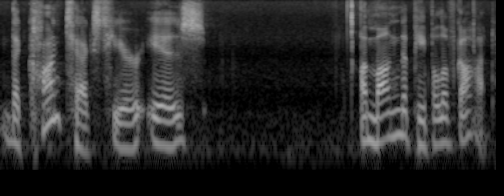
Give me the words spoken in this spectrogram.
the context here is among the people of God.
